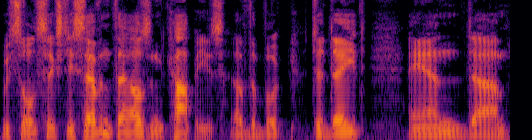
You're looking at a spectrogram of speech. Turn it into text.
We've sold 67,000 copies of the book to date, and um,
